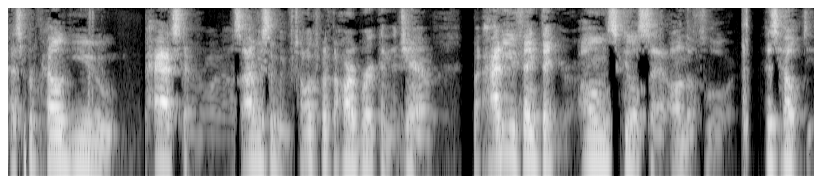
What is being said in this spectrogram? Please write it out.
has propelled you past everyone else? Obviously, we've talked about the hard work in the gym, but how do you think that your own skill set on the floor has helped you?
